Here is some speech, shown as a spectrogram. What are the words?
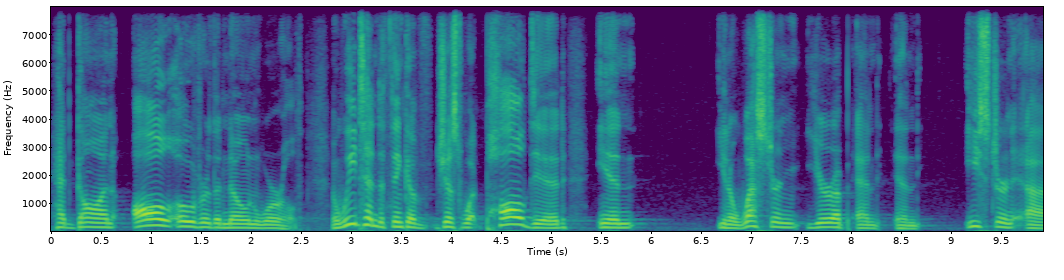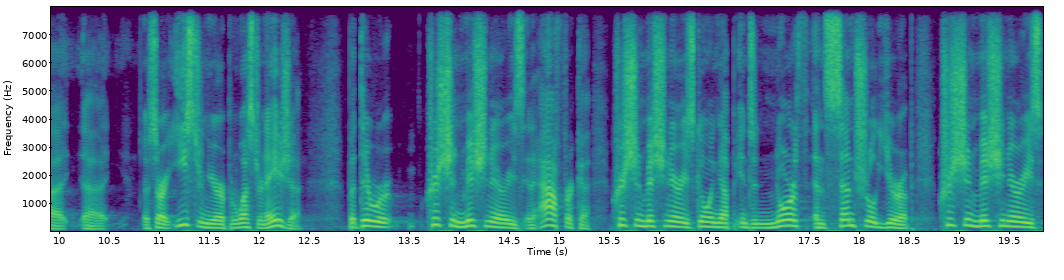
had gone all over the known world. And we tend to think of just what Paul did in you know, Western Europe and, and Eastern, uh, uh, sorry, Eastern Europe and Western Asia. But there were Christian missionaries in Africa, Christian missionaries going up into North and Central Europe, Christian missionaries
